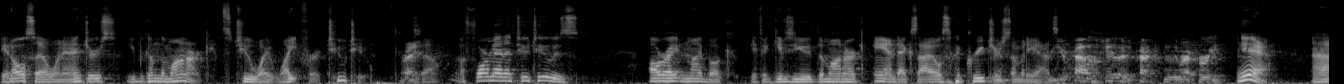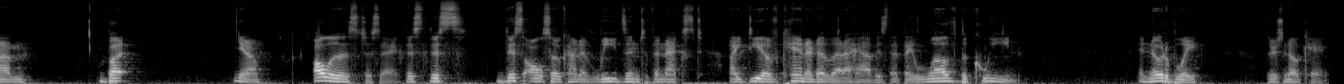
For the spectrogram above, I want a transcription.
it also, when it enters, you become the monarch. It's two white white for a two-two. Right. So a four mana two two is all right in my book if it gives you the monarch and exiles a creature somebody has. Your palace jailer is practically the referee. Yeah. Um, but you know, all of this to say, this this this also kind of leads into the next idea of Canada that I have is that they love the queen. And notably, there's no king.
